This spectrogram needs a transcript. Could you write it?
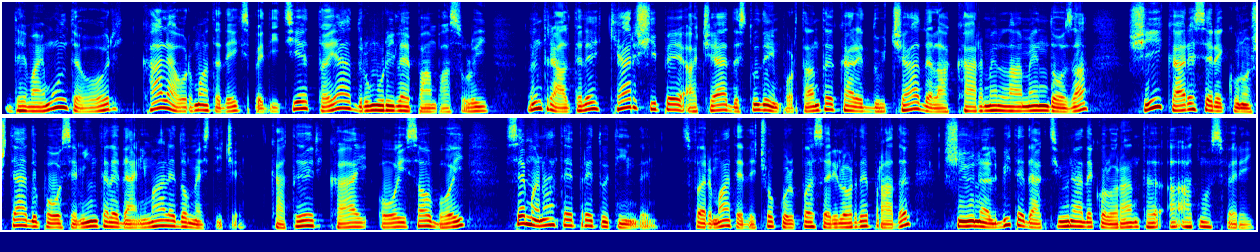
De mai multe ori, calea urmată de expediție tăia drumurile Pampasului, între altele chiar și pe aceea destul de importantă care ducea de la Carmel la Mendoza și care se recunoștea după osemintele de animale domestice, catâri, cai, oi sau boi, semănate pretutindeni, sfărmate de ciocul păsărilor de pradă și înălbite de acțiunea decolorantă a atmosferei.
